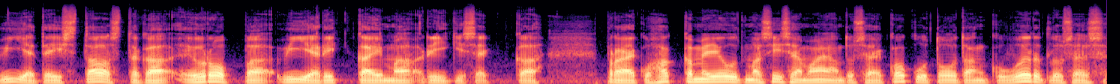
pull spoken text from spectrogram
viieteist aastaga Euroopa viie rikkaima riigi sekka. praegu hakkame jõudma sisemajanduse kogutoodangu võrdluses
